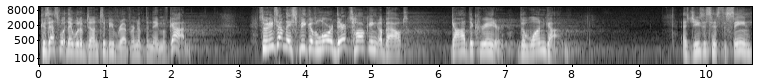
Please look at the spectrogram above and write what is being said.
because that's what they would have done to be reverent of the name of God. So anytime they speak of Lord, they're talking about God the Creator, the one God. As Jesus hits the scene,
